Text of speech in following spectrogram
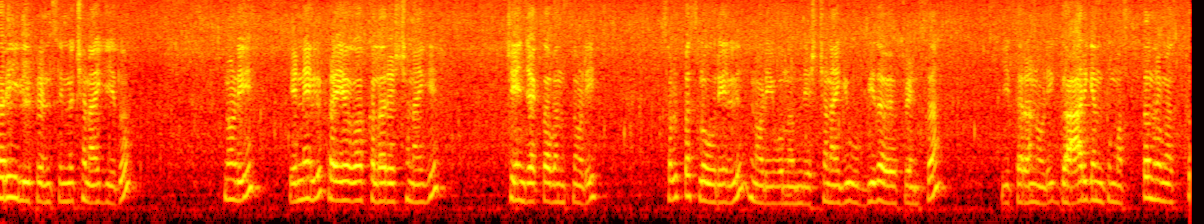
ಕರೀಲಿ ಫ್ರೆಂಡ್ಸ್ ಇನ್ನೂ ಚೆನ್ನಾಗಿ ಇದು. ನೋಡಿ, ಎಣ್ಣೆಯಲ್ಲಿ ಫ್ರೈ ಆಗೋ ಕಲರ್ ಎಷ್ಟು ಚೆನ್ನಾಗಿ ಚೇಂಜ್ ಆಗ್ತಾ ಬಂತು ನೋಡಿ. ಸ್ವಲ್ಪ ಸ್ಲೋ ಉರಿಯಲ್ಲಿ ನೋಡಿ, ಒಂದೊಂದು ಎಷ್ಟು ಚೆನ್ನಾಗಿ ಉಬ್ಬಿದಾವೆ ಫ್ರೆಂಡ್ಸ ಈ ಥರ ನೋಡಿ, ಗಾರಿಗಂತೂ ಮಸ್ತ್ ಅಂದರೆ ಮಸ್ತ್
